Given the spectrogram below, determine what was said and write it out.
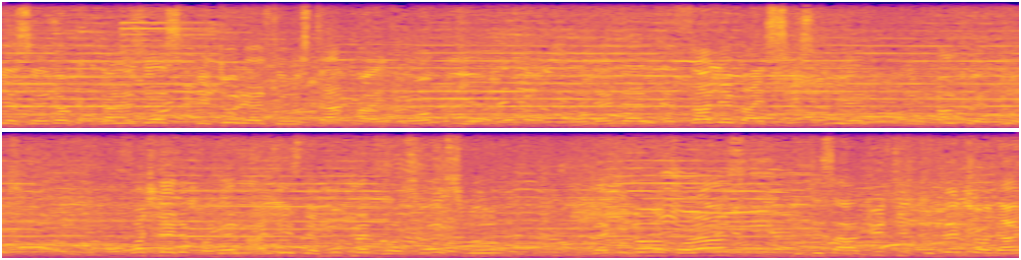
Yes, uh, the organizers, they told us they will start by 4 p.m. and then uh, exactly by 6 p.m. they will come to a close. Unfortunately for them, at least the movement was very slow. But you know, for us, it is our duty to make sure that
